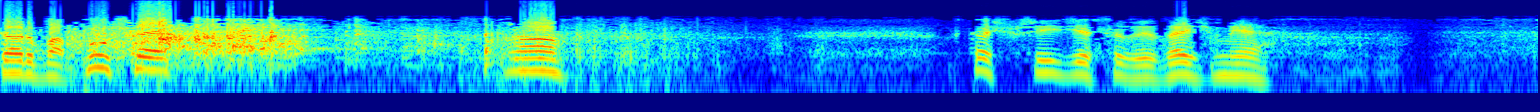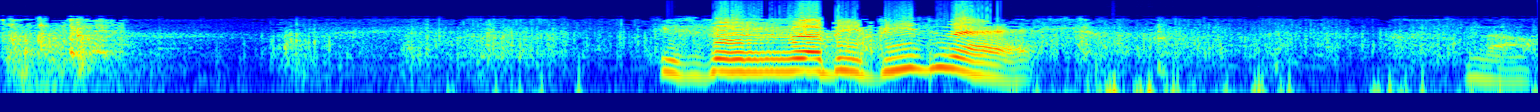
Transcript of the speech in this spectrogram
torba puszek. No, ktoś przyjdzie sobie weźmie. I zrobi biznes. No.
